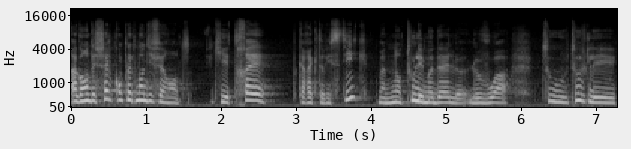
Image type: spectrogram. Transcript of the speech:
à grande échelle complètement différente, qui est très caractéristique. Maintenant, tous les modèles le voient, toutes, les,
